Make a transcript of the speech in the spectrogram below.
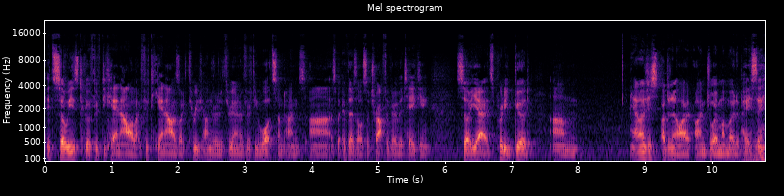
it's so easy to go 50k an hour. Like 50k an hour is like 300 to 350 watts sometimes, uh, if there's also traffic overtaking. So yeah, it's pretty good. Um, and I just, I don't know, I, I enjoy my motor pacing.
